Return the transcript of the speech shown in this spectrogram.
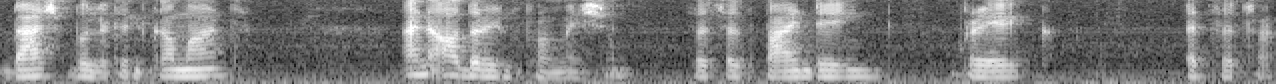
bash builtin commands and other informations such as binding break etc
